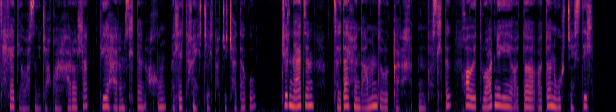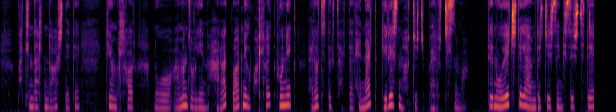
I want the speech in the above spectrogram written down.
захиад явуулсан гэж аахгүй анхааруулад тэгээ харамсалтай нь охин балетынхаа хичээлд очиж чадаагүй. Тэр найз нь цагдаахийн аман зураг гаргахад нь тусалдаг. Тухайн үед Роднигийн одоо одоо нөгөөх чинь стил батлан даалтанд байгаа штэ тий. Тийм болохоор нөгөө аман зургийг хараад Родниг болохыг түүнийг хариуцдаг цагтаа таниад гэрээс нь очиж баривчилсан баг. Тэгээ нөгөө ээжтэйгээ амьдарч исэн гэсэн шүү дээ.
